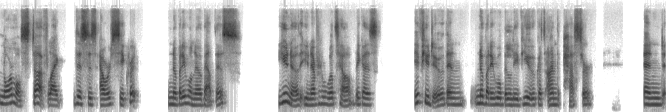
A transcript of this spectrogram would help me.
normal stuff like this is our secret. Nobody will know about this. You know that you never will tell because if you do, then nobody will believe you because I'm the pastor. And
